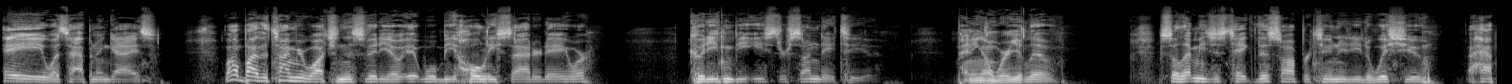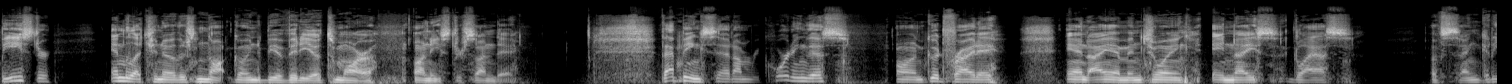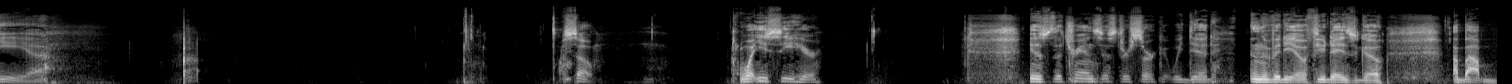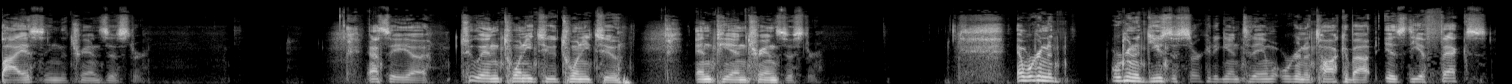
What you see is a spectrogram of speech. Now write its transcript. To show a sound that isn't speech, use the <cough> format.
Hey, what's happening, guys? Well, by the time you're watching this video, it will be Holy Saturday or could even be Easter Sunday to you, depending on where you live. So let me just take this opportunity to wish you a happy Easter and let you know there's not going to be a video tomorrow on Easter Sunday. That being said, I'm recording this on Good Friday and I am enjoying a nice glass of sangria. So, what you see here is the transistor circuit we did in the video a few days ago about biasing the transistor. That's a uh, 2N2222 NPN transistor. And we're going to we're going to use the circuit again today and what we're going to talk about is the effects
